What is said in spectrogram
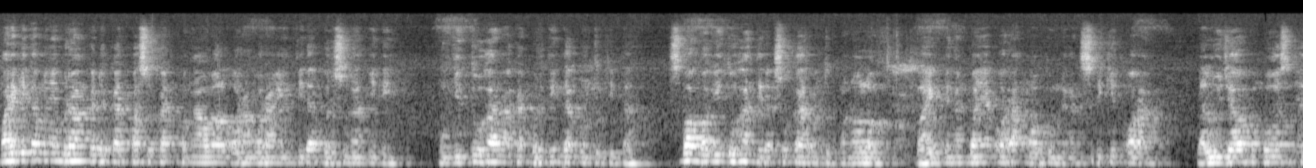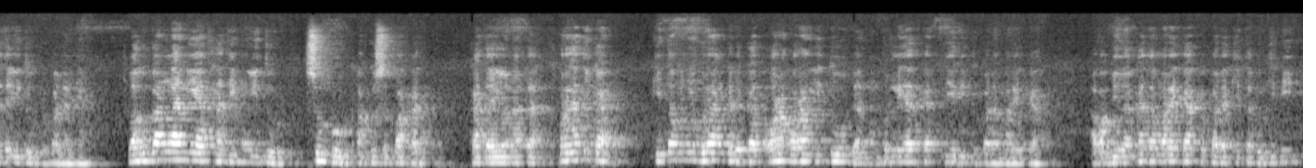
Mari kita menyeberang ke dekat pasukan pengawal orang-orang yang tidak bersunat ini. Mungkin Tuhan akan bertindak untuk kita. Sebab bagi Tuhan tidak sukar untuk menolong, baik dengan banyak orang maupun dengan sedikit orang. Lalu jawab pembawa senjata itu kepadanya, Lakukanlah niat hatimu itu, sungguh aku sepakat. Kata Yonatan, perhatikan, kita menyeberang ke dekat orang-orang itu dan memperlihatkan diri kepada mereka. Apabila kata mereka kepada kita begini,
